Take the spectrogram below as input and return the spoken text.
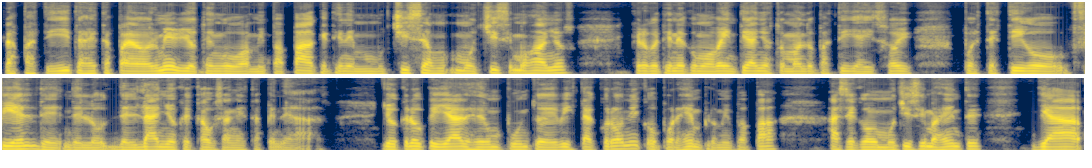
Las pastillitas estas para dormir. Yo tengo a mi papá que tiene muchísimos, muchísimos años, creo que tiene como 20 años tomando pastillas y soy pues testigo fiel de, lo, del daño que causan estas pendejadas. Yo creo que ya desde un punto de vista crónico, por ejemplo, mi papá, hace como muchísima gente, ya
